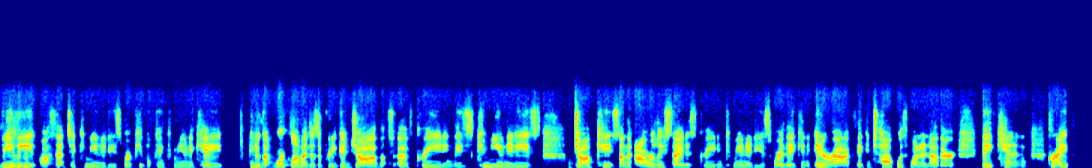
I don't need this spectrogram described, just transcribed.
really mm-hmm. authentic communities where people can communicate. You know, got WorkLlama does a pretty good job of, of creating these communities. Jobcase on the hourly side is creating communities where they can interact, they can talk with one another, they can gripe,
